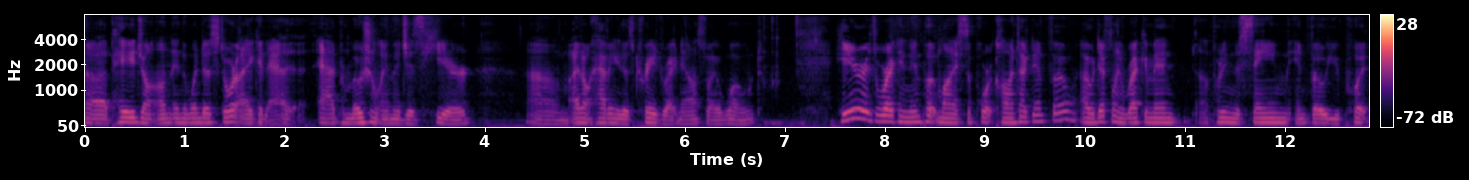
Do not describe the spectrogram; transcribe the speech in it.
uh, page on, on, in the Windows Store, I could add, add promotional images here. Um, I don't have any of those created right now, so I won't. Here is where I can input my support contact info. I would definitely recommend uh, putting the same info you put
